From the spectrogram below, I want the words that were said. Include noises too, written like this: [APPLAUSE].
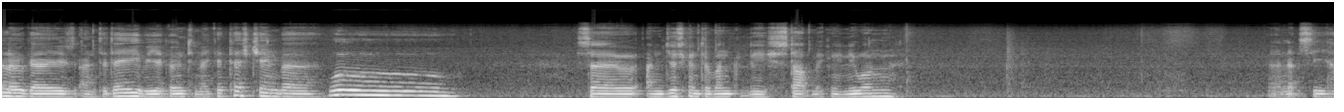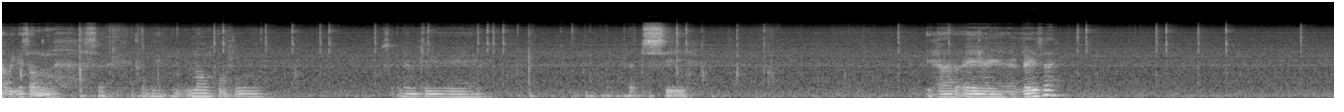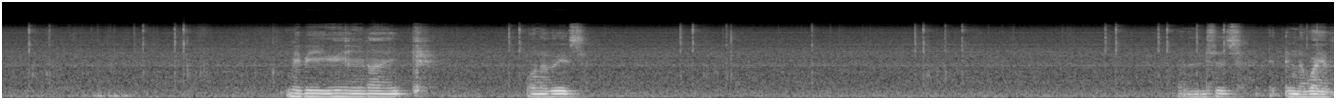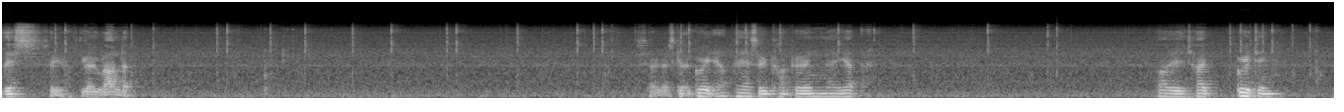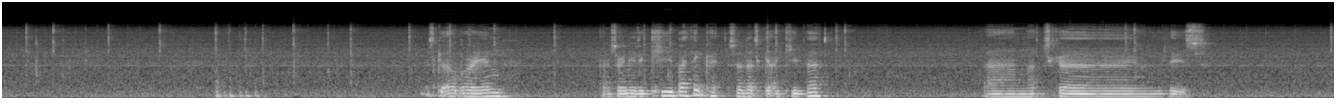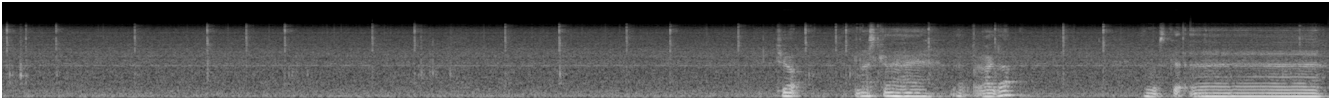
Hello guys, and today we are going to make a test chamber. Woo! So I'm just going to randomly start making a new one. And let's see how we get on. So non-portal. So I'm let's see. We have a laser. Maybe like one of these. And this is in the way of this so you have to go around it. So let's get a grate up here so we can't go in there yet. I type grating. Let's get our way in so we need a cube I think, so let's get a cube here. And let's go these. Yep. Let's go like that. And let's get uh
